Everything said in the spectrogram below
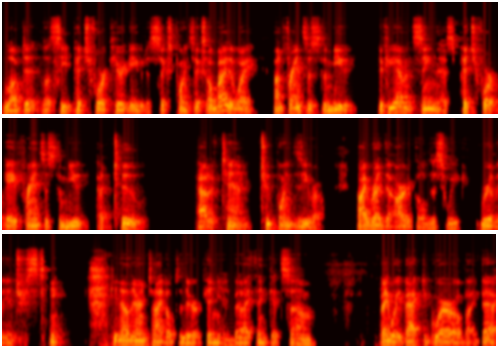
loved it. Let's see, Pitchfork here gave it a 6.6. Oh, by the way, on Francis the Mute, if you haven't seen this, Pitchfork gave Francis the Mute a 2 out of 10, 2.0. I read the article this week. Really interesting. You know, they're entitled to their opinion, but I think it's um anyway, back to Guero by Beck.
